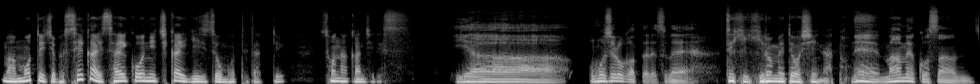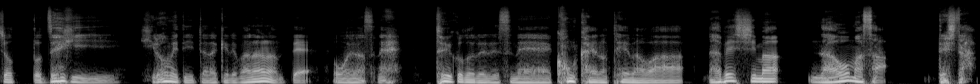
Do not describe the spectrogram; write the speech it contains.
まあもっと言えば世界最高に近い技術を持ってたっていうそんな感じですいやー、面白かったですね。ぜひ広めてほしいなとねえ、まめこさん、ちょっとぜひ広めていただければななんて思いますね。ということでですね、今回のテーマは、鍋島直政でした。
